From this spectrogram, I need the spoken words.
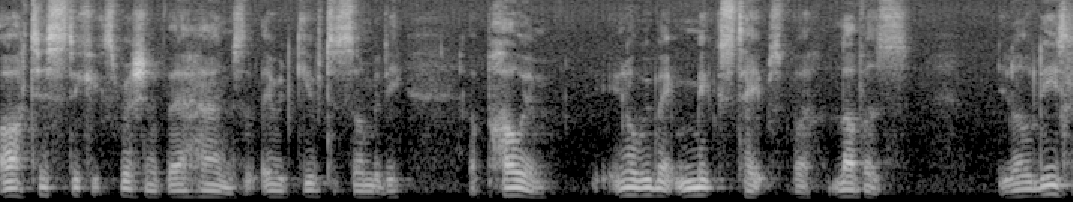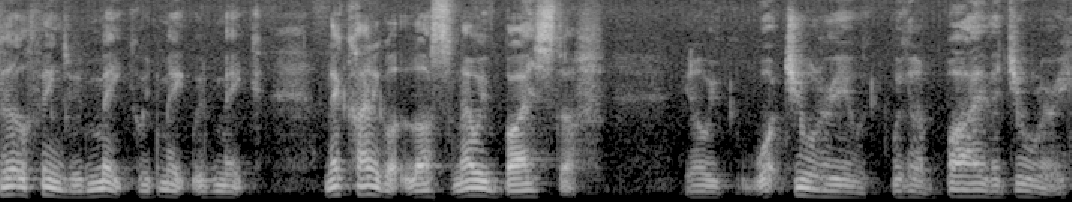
artistic expression of their hands that they would give to somebody, a poem. You know, we make mixtapes for lovers you know, these little things we'd make, we'd make, we'd make. And that kind of got lost. Now we buy stuff. You know, we, what jewellery, we're going to buy the jewellery.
